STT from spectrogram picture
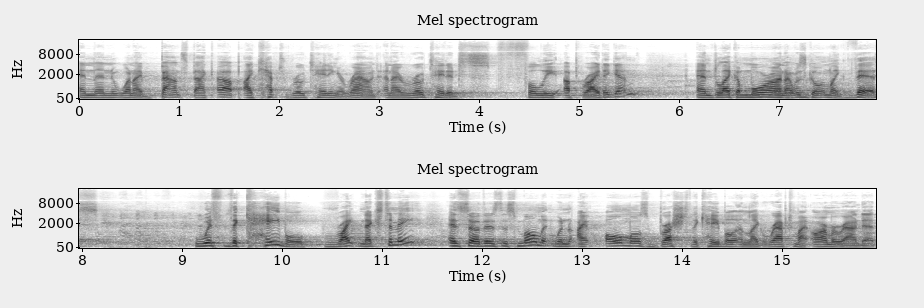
and then when I bounced back up, I kept rotating around, and I rotated fully upright again. And like a moron, I was going like this with the cable right next to me. And so there's this moment when I almost brushed the cable and like wrapped my arm around it,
